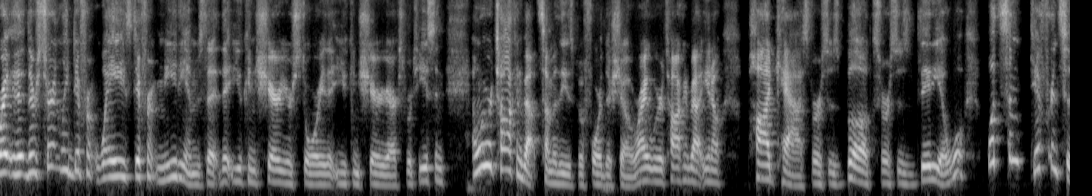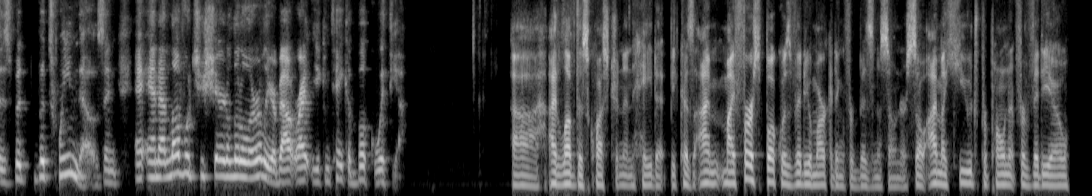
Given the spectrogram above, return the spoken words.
right, there's certainly different ways, different mediums that, that you can share your story, that you can share your expertise. And and we were talking about some of these before the show, right? We were talking about, you know, podcast versus books versus video. What, what's some differences be, between those? And, and and I love what you shared a little earlier about, right? You can take a book with you. Uh, I love this question and hate it because I'm my first book was video marketing for business owners. So I'm a huge proponent for video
